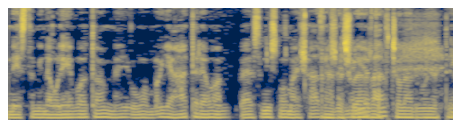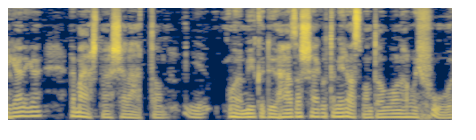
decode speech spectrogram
néztem mindenhol én voltam, mert jó, ilyen háttere van, persze nincs normális házasság. Ráadásul családból jöttél. Igen, igen, de másnál se láttam olyan működő házasságot, amire azt mondtam volna, hogy fú,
